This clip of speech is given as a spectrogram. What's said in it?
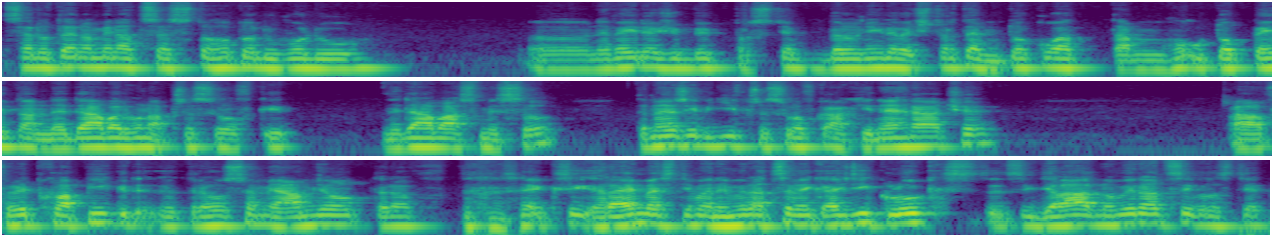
se do té nominace z tohoto důvodu nevejde, že by prostě byl někde ve čtvrtém útoku a tam ho utopit a nedávat ho na přesilovky nedává smysl. Trenéři vidí v přesilovkách jiné hráče. A Filip Chlapík, kterého jsem já měl, teda, jak si hrajeme s těmi nominacemi, každý kluk si dělá nominaci, prostě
